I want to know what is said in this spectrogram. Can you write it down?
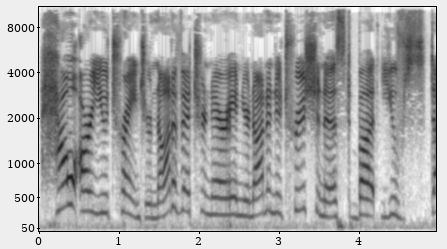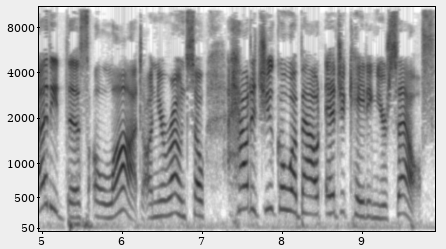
how are you trained? You're not a veterinarian, you're not a nutritionist, but you've studied this a lot on your own. So, how did you go about educating yourself?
